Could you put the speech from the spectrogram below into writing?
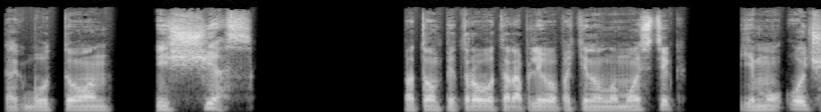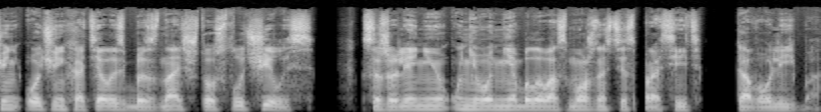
Как будто он исчез. Потом Петрова торопливо покинула мостик. Ему очень-очень хотелось бы знать, что случилось. К сожалению, у него не было возможности спросить кого-либо.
